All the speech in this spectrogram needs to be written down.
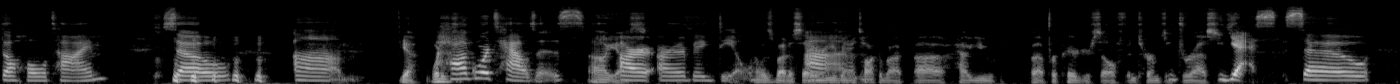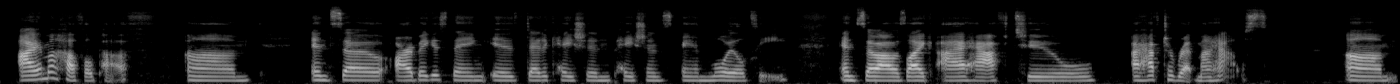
the whole time. So, um, Yeah. What did you, Hogwarts houses Oh yes. are are a big deal. I was about to say, are you going um, to talk about uh, how you uh, prepared yourself in terms of dress? Yes. So I'm a Hufflepuff. Um, and so our biggest thing is dedication, patience, and loyalty. And so I was like, I have to, I have to rep my house. Um,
